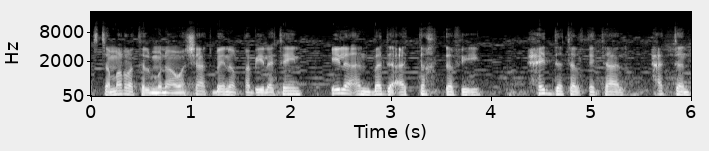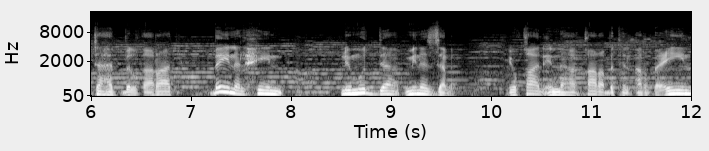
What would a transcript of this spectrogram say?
استمرت المناوشات بين القبيلتين إلى أن بدأت تختفي حدة القتال حتى انتهت بالغارات بين الحين لمدة من الزمن. يقال إنها قاربت الأربعين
